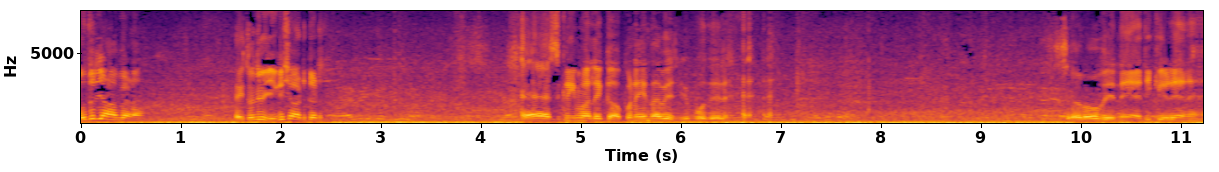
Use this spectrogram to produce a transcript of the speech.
ਉਧਰ ਜਾਣਾ ਪੈਣਾ। ਇੱਥੋਂ ਦੀ ਹੋ ਜਾਏਗੀ ਸ਼ਾਰਟਕਟ ਆਈਸਕ੍ਰੀਮ ਵਾਲੇ ਕੱਪ ਨੇ ਇਹਨਾਂ ਵਿੱਚ ਵੀ ਪੋਦੇ ਨੇ। ਚਲੋ ਵੇਨੇ ਆ ਕਿਹੜੇ ਨੇ।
